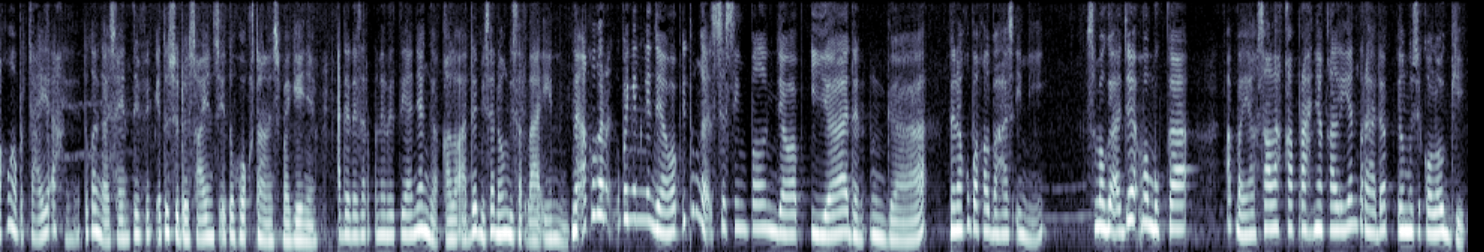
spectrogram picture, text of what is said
aku nggak percaya ah ya, itu kan nggak scientific itu sudah science itu hoax dan lain sebagainya. Ada dasar penelitiannya nggak? Kalau ada bisa dong disertain. Nah aku kan pengen ngejawab itu nggak sesimpel jawab iya dan enggak. Dan aku bakal bahas ini. Semoga aja membuka apa ya salah kaprahnya kalian terhadap ilmu psikologi.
